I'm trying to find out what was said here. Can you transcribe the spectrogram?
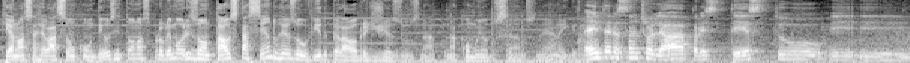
que é a nossa relação com Deus, então o nosso problema horizontal está sendo resolvido pela obra de Jesus, na, na comunhão dos santos, né, na igreja. É interessante olhar para esse texto e, e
